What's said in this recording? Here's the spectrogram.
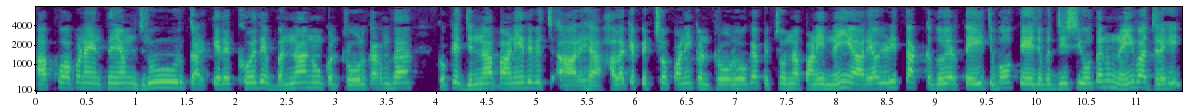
ਆਪੋ ਆਪਣਾ ਇੰਤਜ਼ਾਮ ਜ਼ਰੂਰ ਕਰਕੇ ਰੱਖੋ, ਇਹਦੇ ਬੰਨਾਂ ਨੂੰ ਕੰਟਰੋਲ ਕਰਨ ਦਾ, ਕਿਉਂਕਿ ਜਿੰਨਾ ਪਾਣੀ ਇਹਦੇ ਵਿੱਚ ਆ ਰਿਹਾ, ਹਾਲਾਂਕਿ ਪਿੱਛੋਂ ਪਾਣੀ ਕੰਟਰੋਲ ਹੋ ਗਿਆ, ਪਿੱਛੋਂ ਨਾ ਪਾਣੀ ਨਹੀਂ ਆ ਰਿਹਾ, ਉਹ ਜਿਹੜੀ ਧੱਕ 2023 ਚ ਬਹੁਤ ਤੇਜ਼ ਵੱਜੀ ਸੀ, ਉਹ ਤਾਂ ਤੈਨੂੰ ਨਹੀਂ ਵੱਜ ਰਹੀ,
